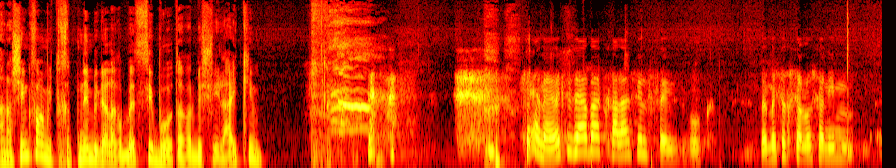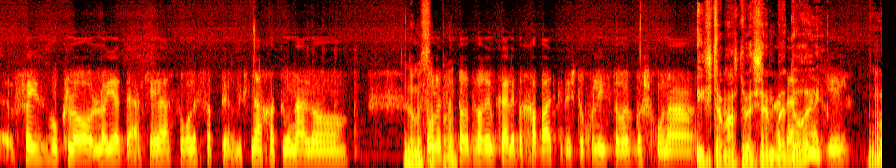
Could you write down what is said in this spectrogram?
אנשים כבר מתחתנים בגלל הרבה סיבות אבל בשביל לייקים. כן, האמת שזה היה בהתחלה של פייסבוק. במשך שלוש שנים פייסבוק לא, לא ידע, כי היה אסור לספר. לפני החתונה לא... לא אסור מספר. לספר דברים כאלה בחב"ד כדי שתוכלי להסתובב בשכונה. השתמשת בשם בדוי? אמ,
